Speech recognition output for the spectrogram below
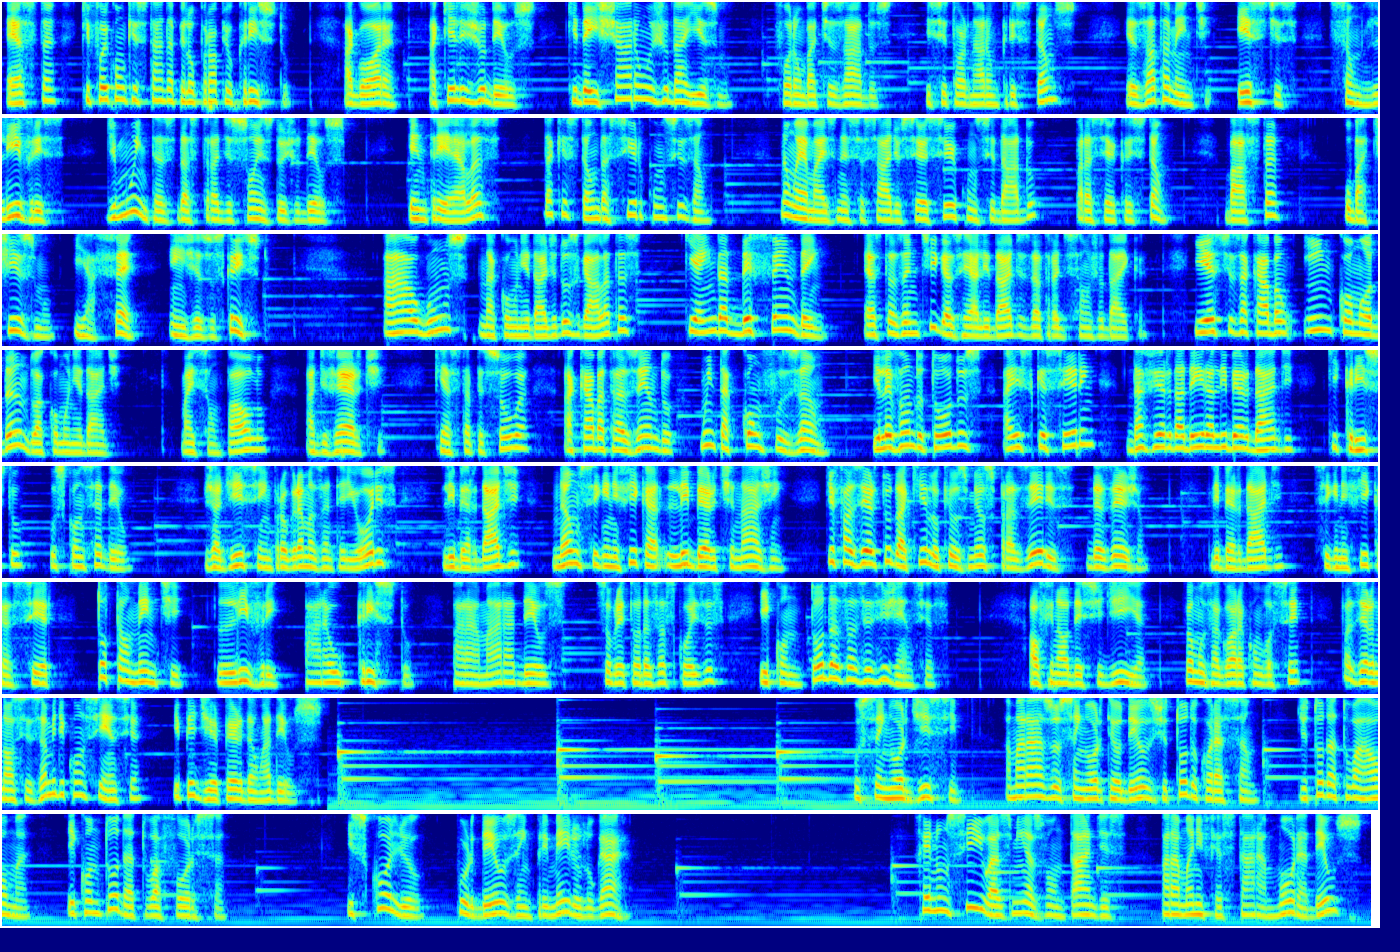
esta que foi conquistada pelo próprio Cristo. Agora, aqueles judeus que deixaram o judaísmo, foram batizados e se tornaram cristãos, exatamente estes são livres de muitas das tradições dos judeus, entre elas da questão da circuncisão. Não é mais necessário ser circuncidado para ser cristão. Basta o batismo e a fé em Jesus Cristo. Há alguns na comunidade dos Gálatas que ainda defendem estas antigas realidades da tradição judaica, e estes acabam incomodando a comunidade. Mas São Paulo adverte que esta pessoa acaba trazendo muita confusão e levando todos a esquecerem da verdadeira liberdade que Cristo os concedeu. Já disse em programas anteriores: liberdade não significa libertinagem, de fazer tudo aquilo que os meus prazeres desejam. Liberdade significa ser totalmente livre para o Cristo, para amar a Deus sobre todas as coisas e com todas as exigências. Ao final deste dia, vamos agora com você fazer o nosso exame de consciência e pedir perdão a Deus. O Senhor disse: Amarás o Senhor teu Deus de todo o coração, de toda a tua alma e com toda a tua força. Escolho por Deus em primeiro lugar. Renuncio às minhas vontades para manifestar amor a Deus?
